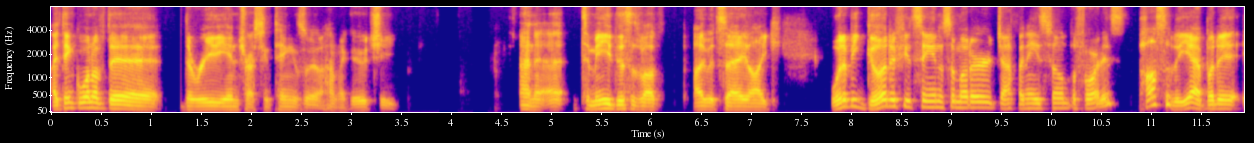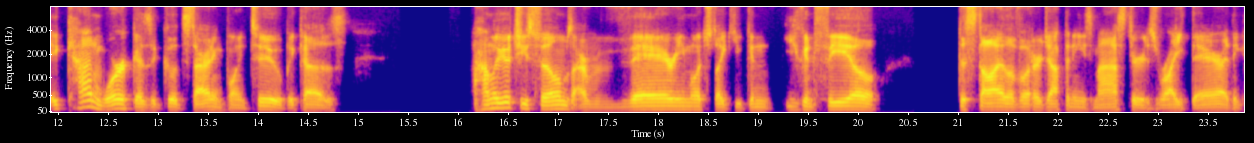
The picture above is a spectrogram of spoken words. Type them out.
I think one of the the really interesting things with Hamaguchi, and uh, to me, this is what I would say like would it be good if you'd seen some other Japanese film before this? Possibly, yeah, but it, it can work as a good starting point too, because Hamaguchi's films are very much like you can you can feel the style of other Japanese masters right there. I think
